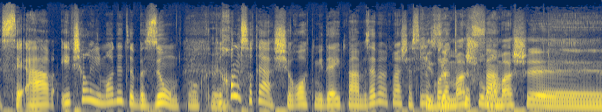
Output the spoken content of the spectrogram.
שיער, אי אפשר ללמוד את זה בזום. אוקיי. אתה יכול לעשות העשרות מדי פעם, וזה באמת מה שעשינו כל התקופה. כי זה משהו ממש אה,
